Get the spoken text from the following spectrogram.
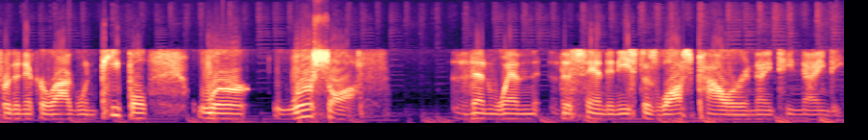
for the Nicaraguan people were worse off than when the Sandinistas lost power in 1990.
